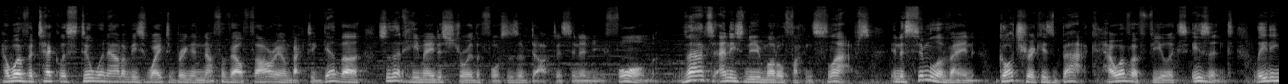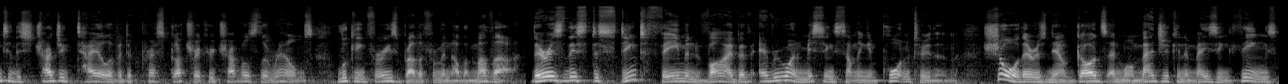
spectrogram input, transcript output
However, Teclis still went out of his way to bring enough of Eltharion back together so that he may destroy the forces of darkness in a new form. That and his new model fucking slaps. In a similar vein, Gotrek is back, however Felix isn't, leading to this tragic tale of a depressed Gotrek who travels the realms looking for his brother from another mother. There is this distinct theme and vibe of everyone missing something important to them. Sure, there is now gods and more magic and amazing things,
